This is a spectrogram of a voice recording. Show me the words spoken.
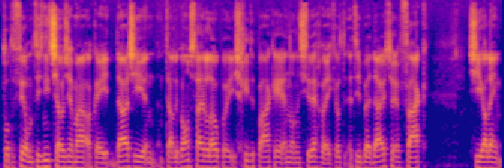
tot de film, het is niet zo zeg maar, oké, daar zie je een, een Taliban-strijder lopen, je schiet een paar keer en dan is hij weg, weet je wel. Het is bij Duitsers vaak zie je alleen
